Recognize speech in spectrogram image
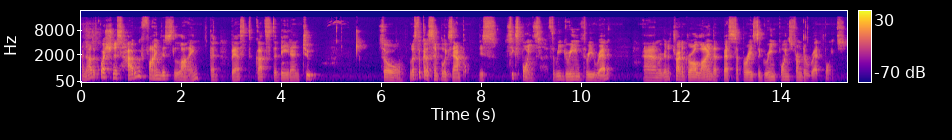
The question is, how do we find this line that best cuts the data in two? So let's look at a simple example. These six points, three green, three red, and we're going to try to draw a line that best separates the green points from the red points.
